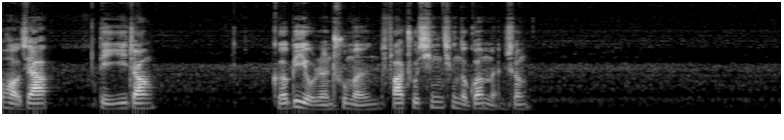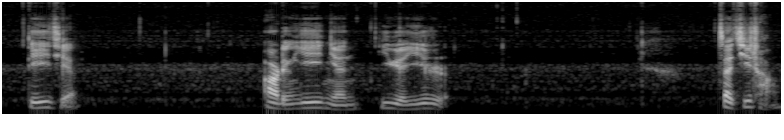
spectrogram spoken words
跑家第一章。隔壁有人出门，发出轻轻的关门声。第一节。二零一一年一月一日，在机场，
